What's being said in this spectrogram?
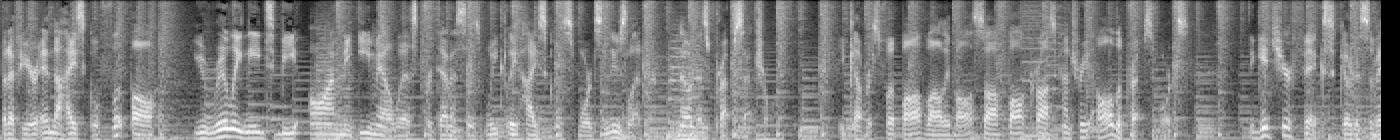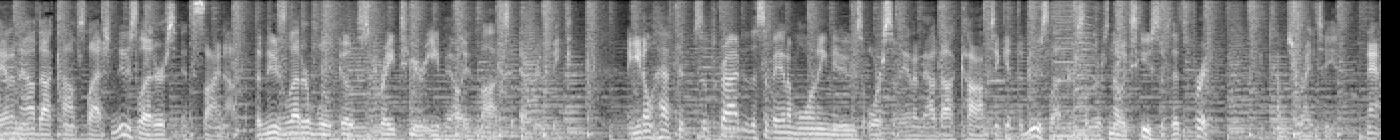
But if you're into high school football, you really need to be on the email list for Dennis's weekly high school sports newsletter, known as Prep Central. He covers football, volleyball, softball, cross country, all the prep sports. To get your fix, go to savannahnow.com slash newsletters and sign up. The newsletter will go straight to your email inbox every week. And you don't have to subscribe to the Savannah Morning News or savannahnow.com to get the newsletter, so there's no excuses. It's free. It comes right to you. Now,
